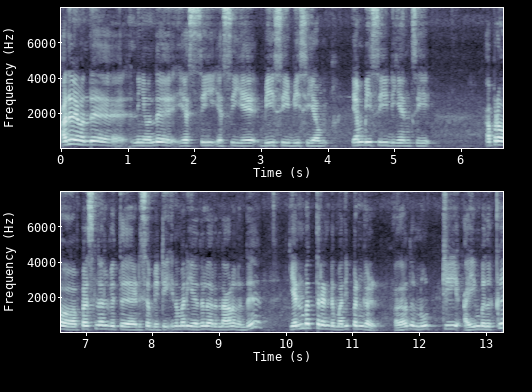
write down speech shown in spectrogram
அதுவே வந்து நீங்கள் வந்து SC SCA BC BCM MBC DNC அப்புறம் பர்சனல் வித் டிசபிலிட்டி இந்த மாதிரி எதில் இருந்தாலும் வந்து எண்பத்தி ரெண்டு மதிப்பெண்கள் அதாவது நூற்றி ஐம்பதுக்கு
